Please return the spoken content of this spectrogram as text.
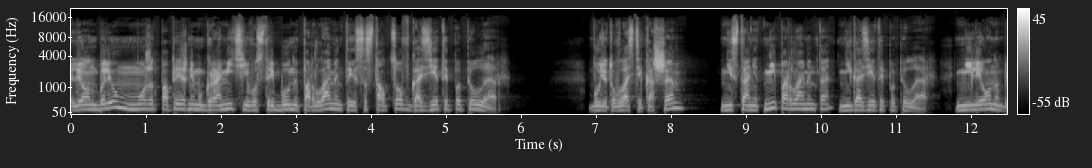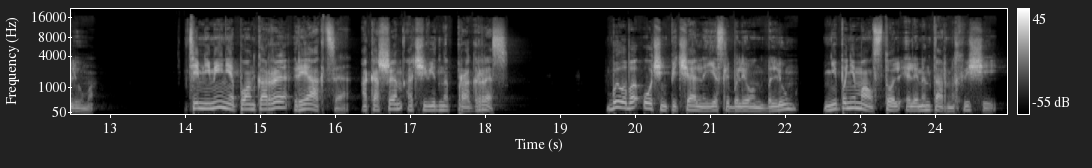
Леон Блюм может по-прежнему громить его с трибуны парламента и со столбцов газеты «Популяр». Будет у власти Кашен, не станет ни парламента, ни газеты «Популяр», ни Леона Блюма. Тем не менее, Пуанкаре – реакция, а Кашен, очевидно, прогресс. Было бы очень печально, если бы Леон Блюм не понимал столь элементарных вещей.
